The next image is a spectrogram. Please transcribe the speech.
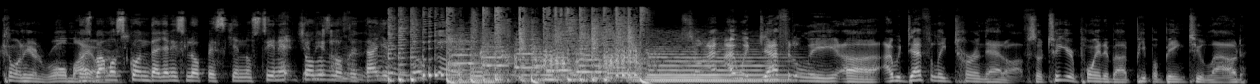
come on here and roll my Nos R's. vamos con Dayanis López, quien nos tiene todos los detalles. So I, I would definitely, uh, I would definitely turn that off. So to your point about people being too loud,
